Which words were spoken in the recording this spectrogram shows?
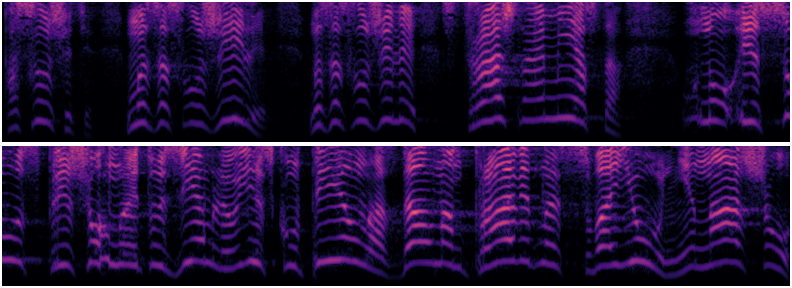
Послушайте, мы заслужили, мы заслужили страшное место ну, Иисус пришел на эту землю, искупил нас, дал нам праведность свою, не нашу.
